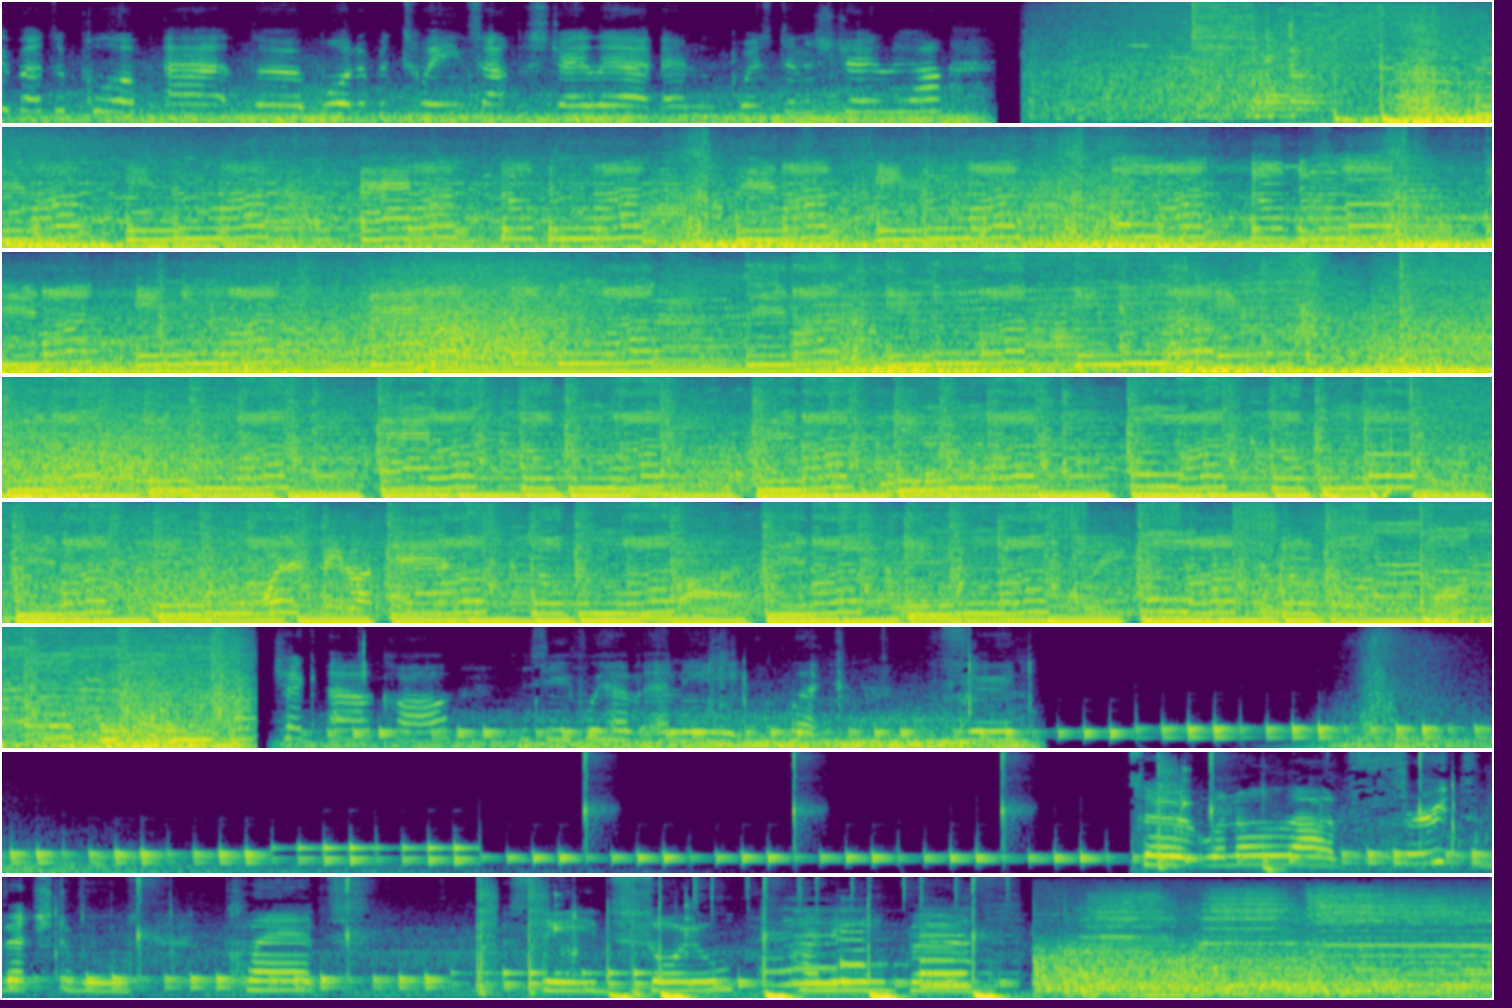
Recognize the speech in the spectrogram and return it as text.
we're about to pull up at the border between South Australia and Western Australia. Food. So we're not allowed fruits, vegetables, plants, seeds, soil, honey, birds,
